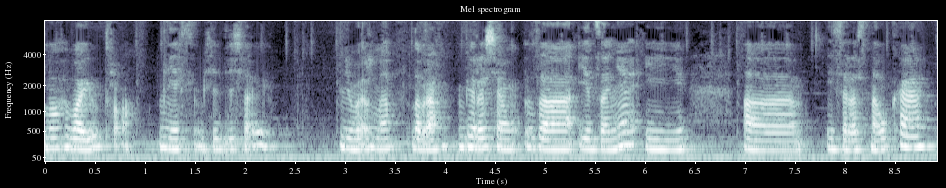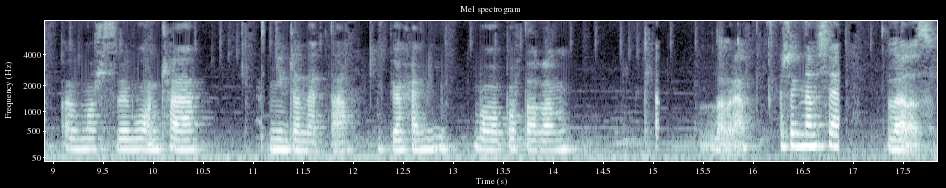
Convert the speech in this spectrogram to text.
no chyba jutro. Nie chcę mi się dzisiaj. Nieważne. Dobra, biorę się za jedzenie i, i zaraz naukę. E, Może sobie włączę Ninja Neta w biochemii, bo powtarzam. Dobra, żegnam się. Dobranoc.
